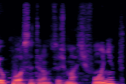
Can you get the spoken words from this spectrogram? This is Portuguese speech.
Eu posso entrar no seu smartphone,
